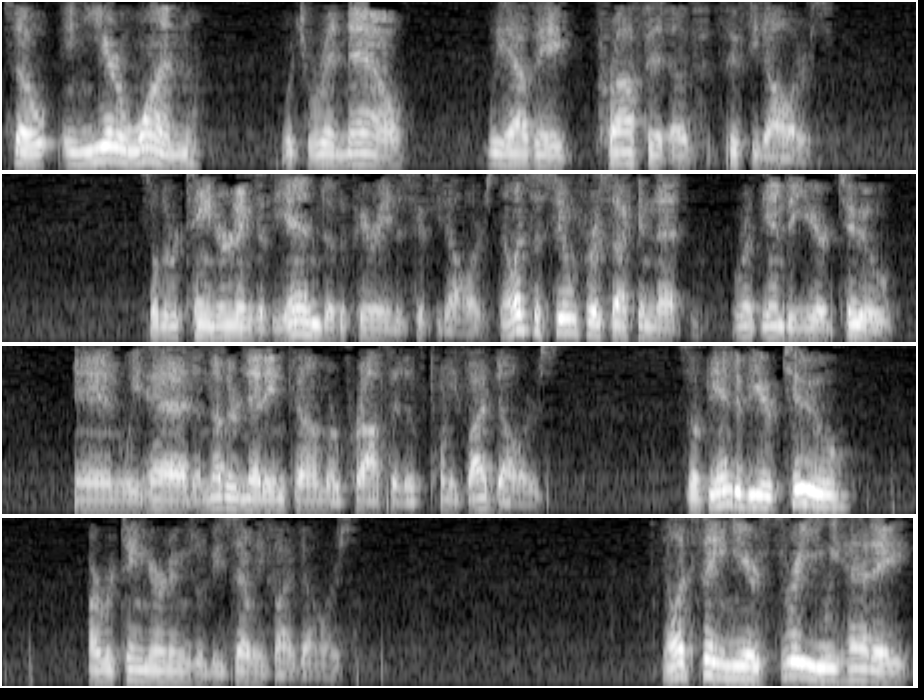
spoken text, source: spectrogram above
So in year one, which we're in now, we have a profit of $50. So the retained earnings at the end of the period is $50. Now let's assume for a second that we're at the end of year two and we had another net income or profit of $25. So at the end of year two, our retained earnings would be $75. Now let's say in year three we had a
